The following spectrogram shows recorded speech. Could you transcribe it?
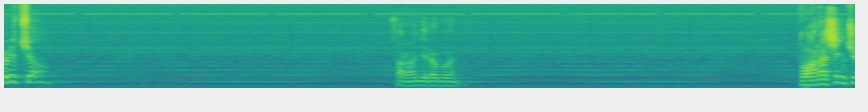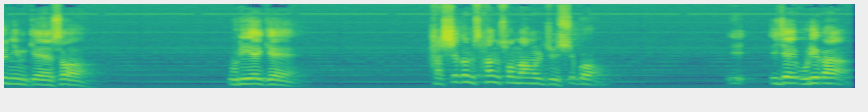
그렇죠? 사랑하는 여러분, 부활하신 주님께서 우리에게 다시금 산 소망을 주시고 이- 이제 우리가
